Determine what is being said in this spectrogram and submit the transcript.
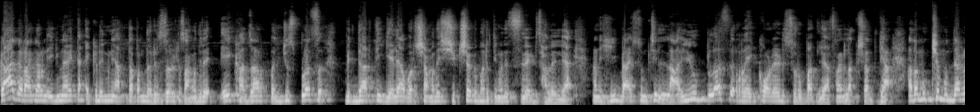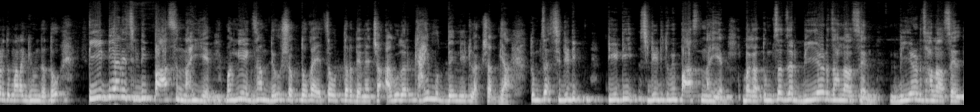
का करा? कारण इग्नाइट अकॅडमीने आतापर्यंत रिझल्ट सांगून दिले एक हजार पंचवीस प्लस विद्यार्थी गेल्या वर्षामध्ये शिक्षक भरतीमध्ये सिलेक्ट झालेले आहे आणि ही बॅच तुमची लाईव्ह प्लस रेकॉर्डेड स्वरूपातली असणार लक्षात घ्या. आता मुख्य मुद्द्याकडे तुम्हाला घेऊन जातो. टीईटी आणि सीटी पास नाहीये मग मी एक्झाम देऊ शकतो का? याचं उत्तर देण्याच्या अगोदर काही मुद्दे नीट लक्षात घ्या. तुमचा सीटीटी टीईटी सीटीटी तुम्ही पास नाहीये बघा तुमचं जर बी एड झालं असेल बी एड झालं असेल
